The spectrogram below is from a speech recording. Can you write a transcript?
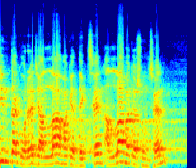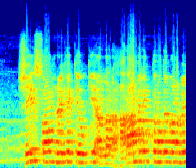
চিন্তা করে যে আল্লাহ আমাকে দেখছেন, আল্লাহ আমাকে শুনছেন, সেই সম রেখে কেউ কি আল্লাহর হারামে লিপ্ত হতে পারবে?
